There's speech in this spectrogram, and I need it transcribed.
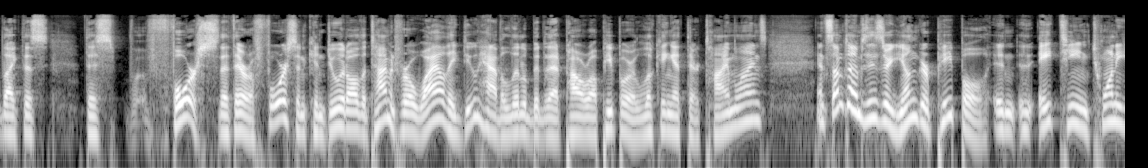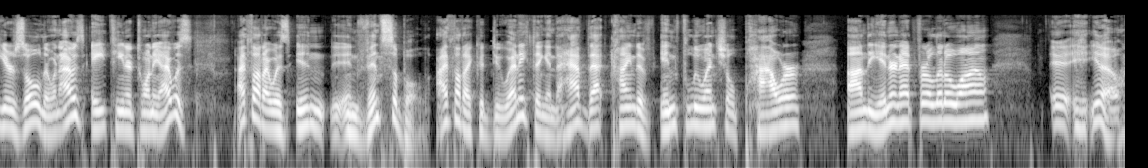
like this this force that they're a force and can do it all the time. And for a while, they do have a little bit of that power while people are looking at their timelines. And sometimes these are younger people in 18, 20 years old. And when I was 18 or 20, I was I thought I was in, invincible. I thought I could do anything. And to have that kind of influential power on the internet for a little while, eh, you know,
